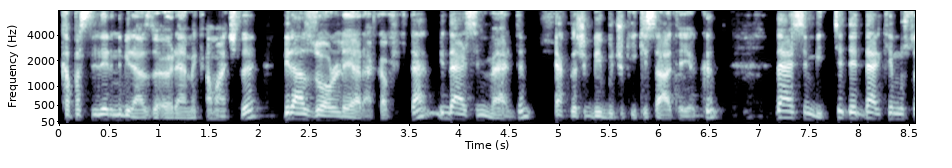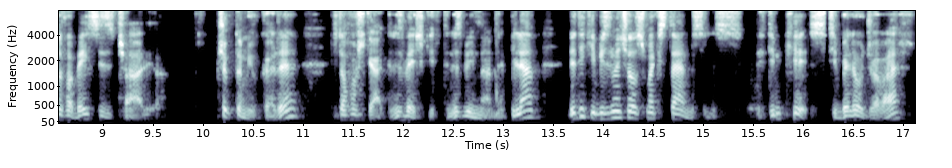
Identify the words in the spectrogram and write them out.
Kapasitelerini biraz da öğrenmek amaçlı. Biraz zorlayarak hafiften bir dersimi verdim. Yaklaşık bir buçuk iki saate yakın. Dersim bitti. Dediler ki Mustafa Bey sizi çağırıyor. Çıktım yukarı. İşte hoş geldiniz, beş gittiniz bilmem ne filan. Dedi ki bizimle çalışmak ister misiniz? Dedim ki Sibel Hoca var.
